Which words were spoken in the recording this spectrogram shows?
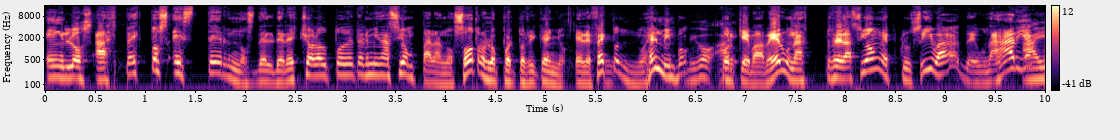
en los aspectos externos del derecho a la autodeterminación para nosotros los puertorriqueños, el efecto no es el mismo, porque va a haber una relación exclusiva de unas áreas. Hay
